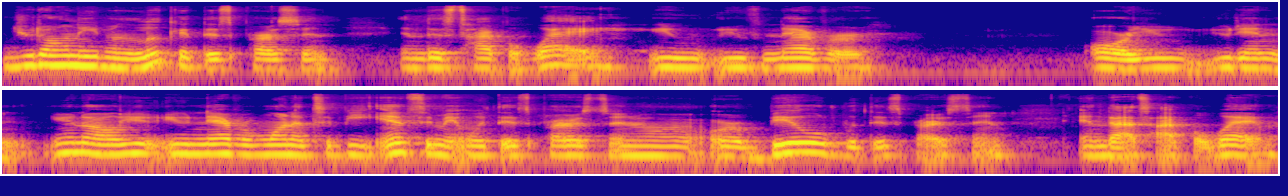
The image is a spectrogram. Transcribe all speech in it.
you don't even look at this person in this type of way. You you've never or you you didn't you know you you never wanted to be intimate with this person or or build with this person in that type of way.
